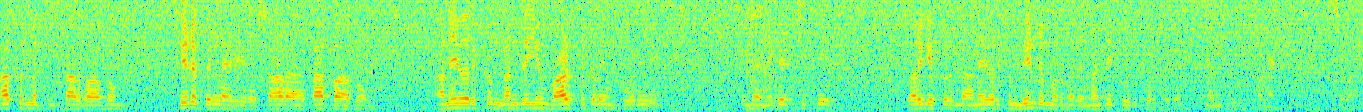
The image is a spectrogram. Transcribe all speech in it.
ஆசிரமத்தின் சார்பாகவும் சீடப்பிள்ளைகிற சாரா சார்பாகவும் அனைவருக்கும் நன்றியும் வாழ்த்துக்களையும் கூறி இந்த நிகழ்ச்சிக்கு வருகை புரிந்த அனைவருக்கும் மீண்டும் ஒருமுறை நன்றி கூறிக்கொள்கிறேன் நன்றி வணக்கம். சிவா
